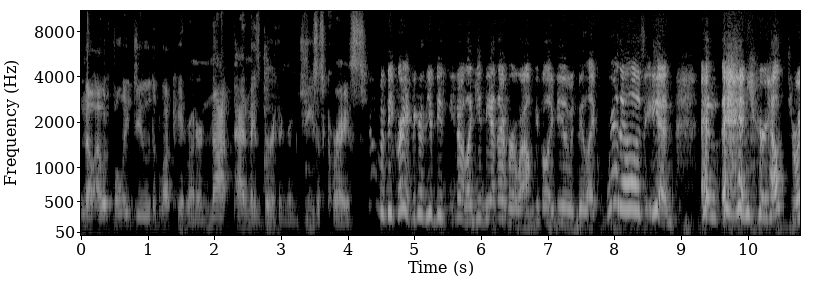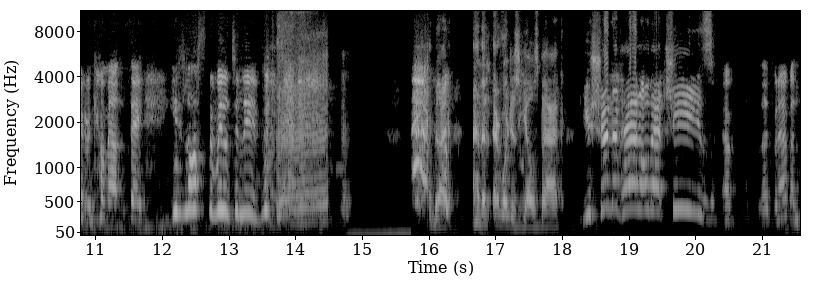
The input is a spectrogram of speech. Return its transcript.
no, I would fully do the blockade runner, not Padme's birthing room. Jesus Christ. It would be great because you'd be, you know, like you'd be in there for a while, and people like you would be like, "Where the hell is Ian?" And then your health droid would come out and say, "He's lost the will to live." I'd be like, and then everyone just yells back, "You shouldn't have had all that cheese." That's what happened.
